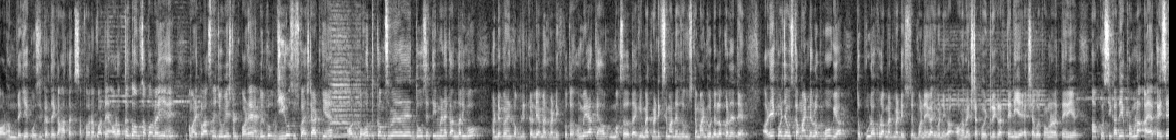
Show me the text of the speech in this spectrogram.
और हम देखिए, कोशिश करते हैं कहाँ तक सफल रह पाते हैं। और अब तक तो हम सफल रहे हैं। हमारे क्लास में जो भी स्टूडेंट पढ़े हैं, बिल्कुल ज़ीरो से उसका स्टार्ट किए हैं और बहुत कम समय में दो से तीन महीने के अंदर ही वो हंड्रेड परसेंट कंप्लीट कर लिया मैथमेटिक्स को। तो हम मेरा क्या मकसद होता है कि मैथमेटिक्स के माध्यम से उसके माइंड को डेवलप कर देते हैं? और एक बार जब उसका माइंड डेवलप हो गया तो पूरा पूरा मैथमेटिक्स उससे बनेगा ही बनेगा। और हम एक्स्ट्रा कोई ट्रिक रखते नहीं है एक्स्ट्रा कोई फॉर्मूला रखते नहीं है। हम आपको सिखा दिए फॉर्मूला आया कैसे?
